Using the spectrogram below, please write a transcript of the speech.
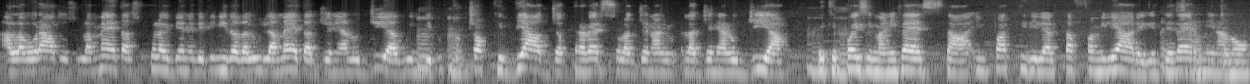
ha lavorato sulla meta, su quella che viene definita da lui la meta genealogia, quindi Mm, tutto mm. ciò che viaggia attraverso la, gene- la genealogia Mm, e che mm. poi si manifesta in patti di lealtà familiare che Esatto. determinano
